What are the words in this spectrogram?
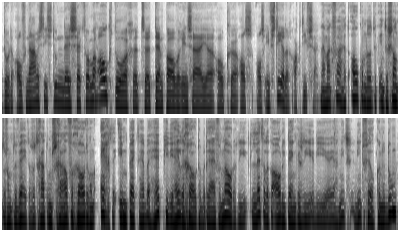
door de overnames die ze doen in deze sector, maar ook door het uh, tempo waarin zij ook als, als investeerder actief zijn. Nou, maar ik vraag het ook omdat het interessant is om te weten, als het gaat om schaalvergroting, om echte impact te hebben, heb je die hele grote bedrijven nodig. Die letterlijke olietankers die, die ja, niet, niet veel kunnen doen,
